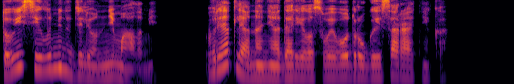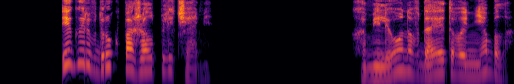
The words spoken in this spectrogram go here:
то и силами наделен немалыми. Вряд ли она не одарила своего друга и соратника. Игорь вдруг пожал плечами. Хамелеонов до этого не было.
